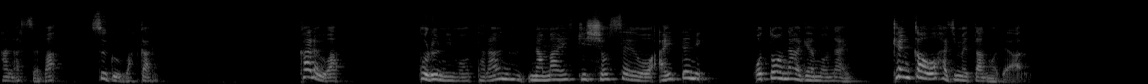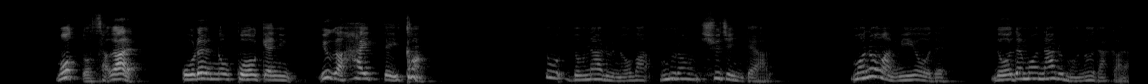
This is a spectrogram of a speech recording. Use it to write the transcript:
話せばすぐわかる。彼は取るにも足らぬ生意気諸生を相手に大人げもない喧嘩を始めたのである。もっと下がれ俺の後家に湯が入っていかんと怒鳴るのは無論主人である。物は見ようでどうでもなるものだから、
